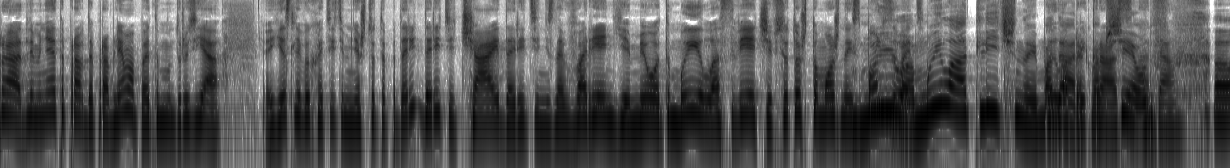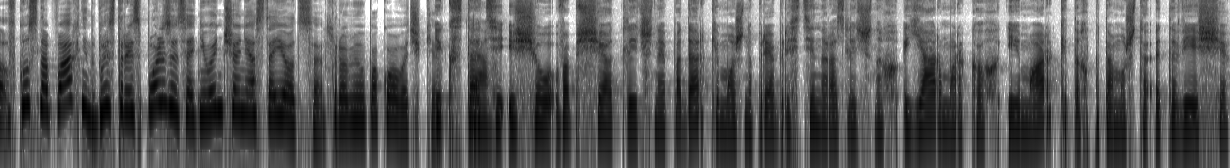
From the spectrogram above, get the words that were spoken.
для меня это правда проблема, поэтому, друзья, если вы хотите мне что-то подарить, дарите чай, дарите, не знаю, варенье, мед, мыло, свечи, все то, что можно использовать. Мыло, мыло отличный мыло подарок вообще. Он да. э, вкусно пахнет, быстро используется, от него ничего не остается, кроме упаковочки. И, кстати, да. еще вообще отличные подарки можно приобрести на различных ярмарках и маркетах, потому что это вещи,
